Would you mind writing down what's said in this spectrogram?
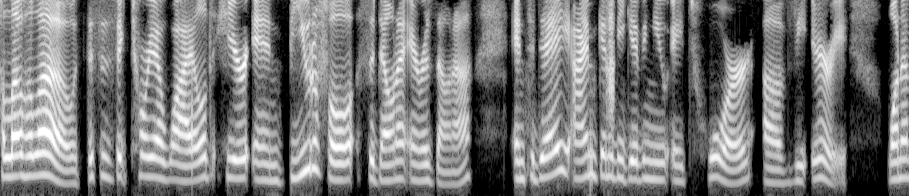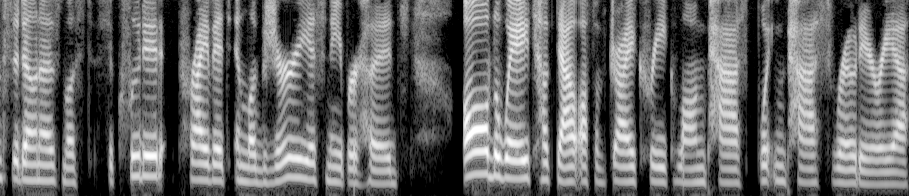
Hello, hello. This is Victoria Wylde here in beautiful Sedona, Arizona. And today I'm going to be giving you a tour of the Aerie, one of Sedona's most secluded, private, and luxurious neighborhoods, all the way tucked out off of Dry Creek, Long Pass, Boynton Pass Road area.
